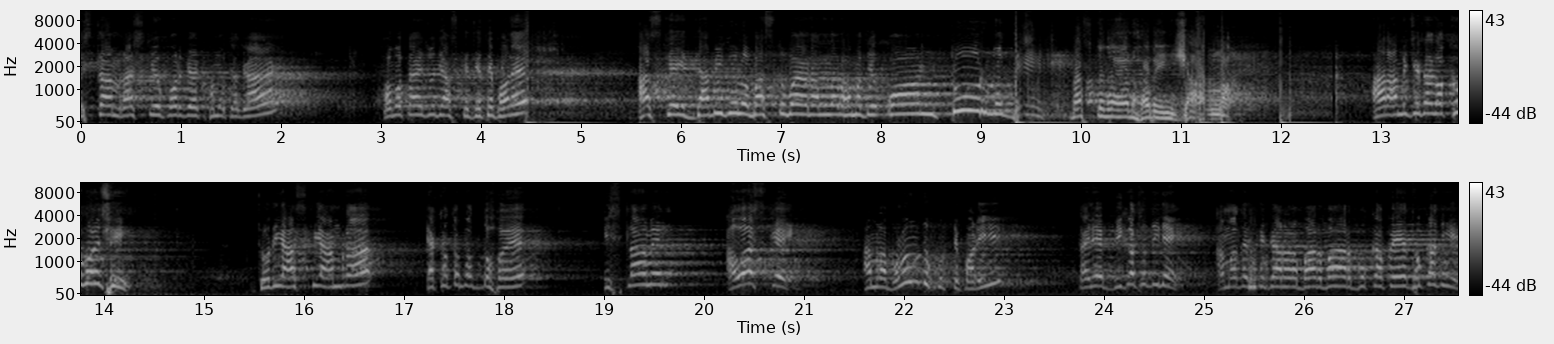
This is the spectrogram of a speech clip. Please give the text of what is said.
ইসলাম রাষ্ট্রীয় পর্যায়ে ক্ষমতা যায়, ক্ষমতায় যদি আজকে যেতে পারে, আজকে এই দাবিগুলো বাস্তবায়ন আল্লাহ রহমতে ওয়ান টুর মধ্যে বাস্তবায়ন হবে ইনশাআল্লাহ। আর আমি যেটা লক্ষ্য করেছি, যদি আজকে আমরা একতাবদ্ধ হয়ে ইসলামের আওয়াজকে আমরা বলন্দ করতে পারি, তাইলে বিগত দিনে আমাদেরকে যারা বারবার বোকা পেয়ে ধোকা দিয়ে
